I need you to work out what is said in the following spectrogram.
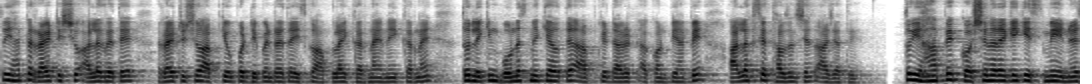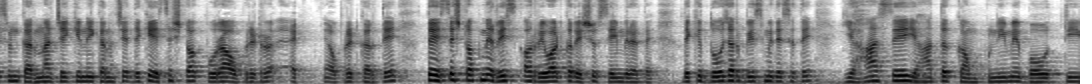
तो यहाँ पे राइट इश्यू अलग रहते हैं। राइट इश्यू आपके ऊपर डिपेंड रहता है, इसको अप्लाई करना है, नहीं करना है। तो लेकिन बोनस में क्या होता है? आपके डायरेक्ट अकाउंट पे यहाँ पे अलग से थाउज़ेंड शेयर्स आ जाते हैं। तो यहाँ पे क्वेश्चन रहेगा कि इसमें इन्वेस्टमेंट करना चाहिए कि नहीं करना चाहिए? देखिए, ऐसे स्टॉक पूरा ऑपरेटर ऑपरेट करते हैं तो ऐसे स्टॉक में रिस्क और रिवार्ड का रेशियो सेम ही रहता है। देखिए 2020 में देख सकते यहाँ से यहाँ तक कंपनी में बहुत ही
